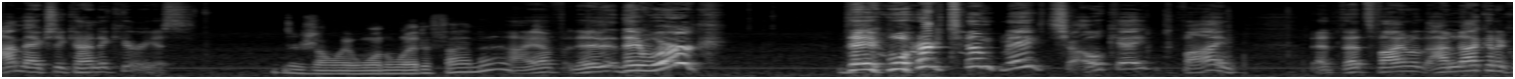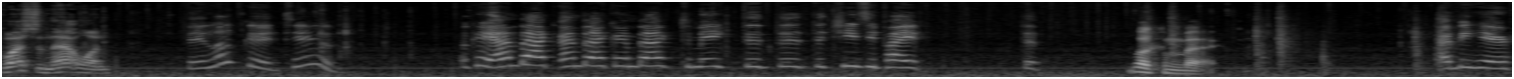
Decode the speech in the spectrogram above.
I'm actually kind of curious. There's only one way to find out. I am. They, they work. They work to make. Char- okay, fine. That that's fine. With, I'm not going to question that one. they look good too. Okay, I'm back. I'm back. I'm back to make the, the, the cheesy pipe. Welcome back. I'll be here.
